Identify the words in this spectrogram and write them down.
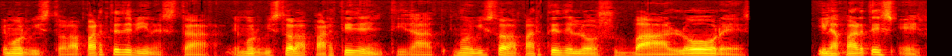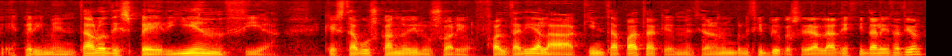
hemos visto la parte de bienestar, hemos visto la parte de identidad, hemos visto la parte de los valores y la parte experimental o de experiencia que está buscando el usuario. Faltaría la quinta pata que mencioné en un principio, que sería la digitalización,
